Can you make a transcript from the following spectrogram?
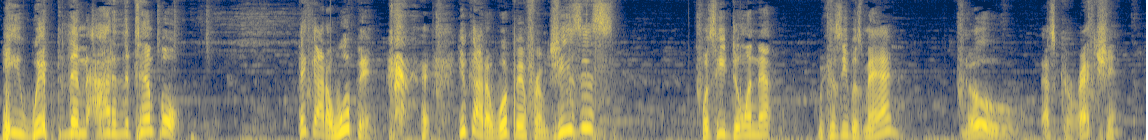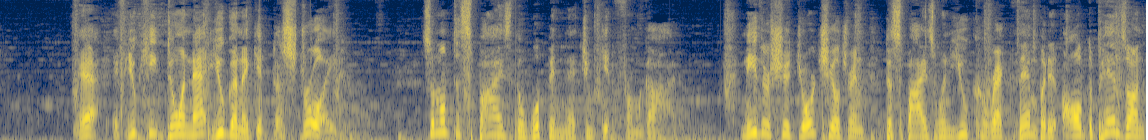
He whipped them out of the temple. They got a whooping. you got a whooping from Jesus? Was he doing that because he was mad? No, that's correction. Yeah, if you keep doing that, you're going to get destroyed. So don't despise the whooping that you get from God. Neither should your children despise when you correct them, but it all depends on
